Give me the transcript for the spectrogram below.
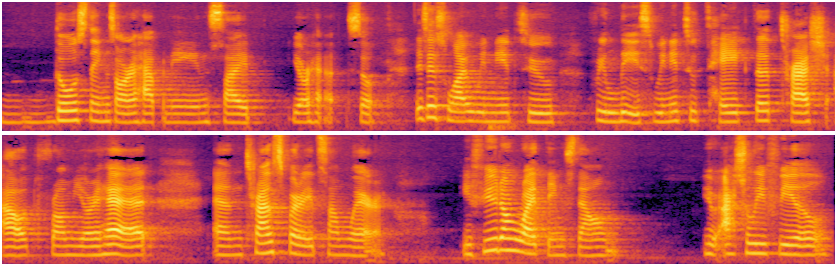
those things are happening inside your head. So this is why we need to release. We need to take the trash out from your head and transfer it somewhere. If you don't write things down, you actually feel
